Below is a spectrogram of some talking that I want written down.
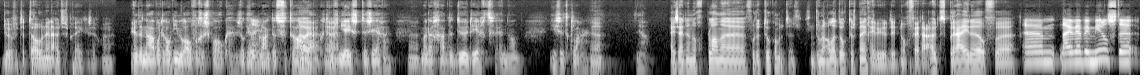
durven te tonen en uit te spreken, zeg maar. En daarna wordt er ook niet meer over gesproken. Dat is ook heel Nee. belangrijk, dat vertrouwen Oh ja, ook. Dat ja. hoef je niet eens te zeggen, Ja. maar dan gaat de deur dicht en dan is het klaar. Ja. Hey, zijn er nog plannen voor de toekomst? Doen alle dokters mee? Gaan jullie dit nog verder uitbreiden? Of, eh, Ehm, nou, we hebben inmiddels de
